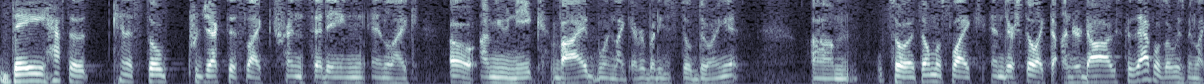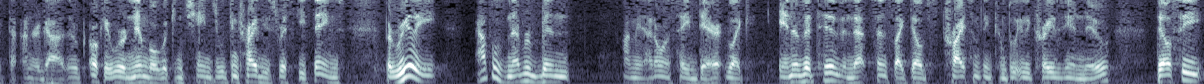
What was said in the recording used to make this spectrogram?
they have to kind of still project this like trend setting and like oh I'm unique vibe when like everybody's still doing it. Um, so it's almost like, and they're still like the underdogs, because Apple's always been like the underdog. They're, okay, we're nimble, we can change, we can try these risky things. But really, Apple's never been, I mean, I don't want to say dare, like innovative in that sense, like they'll try something completely crazy and new. They'll see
